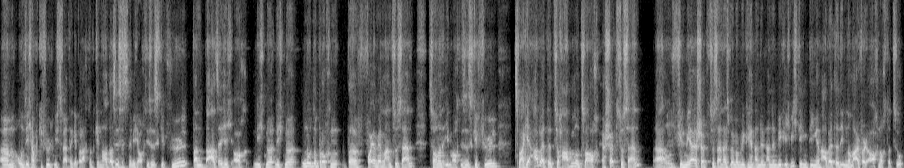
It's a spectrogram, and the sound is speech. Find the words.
Ähm, und ich habe gefühlt nichts weitergebracht. Und genau das ist es nämlich auch, dieses Gefühl, dann tatsächlich auch nicht nur, nicht nur ununterbrochen der Feuerwehrmann zu sein, sondern eben auch dieses Gefühl, zwar gearbeitet zu haben und zwar auch erschöpft zu sein, ja, mhm. und viel mehr erschöpft zu sein, als wenn man wirklich an den, an den wirklich wichtigen Dingen arbeitet, im Normalfall auch noch dazu.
